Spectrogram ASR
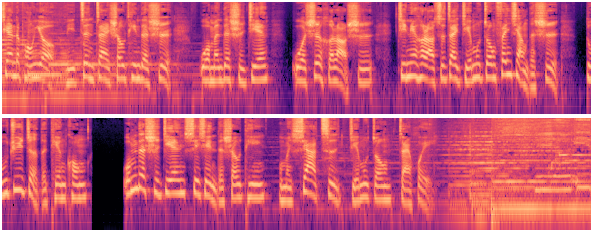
亲爱的朋友，你正在收听的是《我们的时间》，我是何老师。今天何老师在节目中分享的是《独居者的天空》。我们的时间，谢谢你的收听，我们下次节目中再会。有一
